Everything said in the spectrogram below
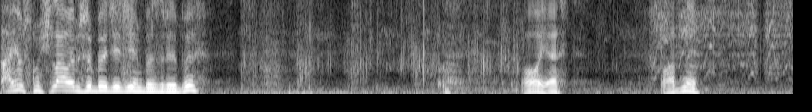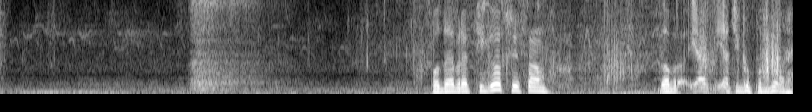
A już myślałem, że będzie dzień bez ryby. O, jest. Ładny. Podebrać ci go, czy sam? Dobra, ja, ja ci go podbiorę.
